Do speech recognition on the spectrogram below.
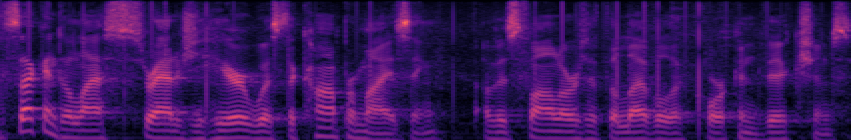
second to last strategy here was the compromising of his followers at the level of core convictions.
